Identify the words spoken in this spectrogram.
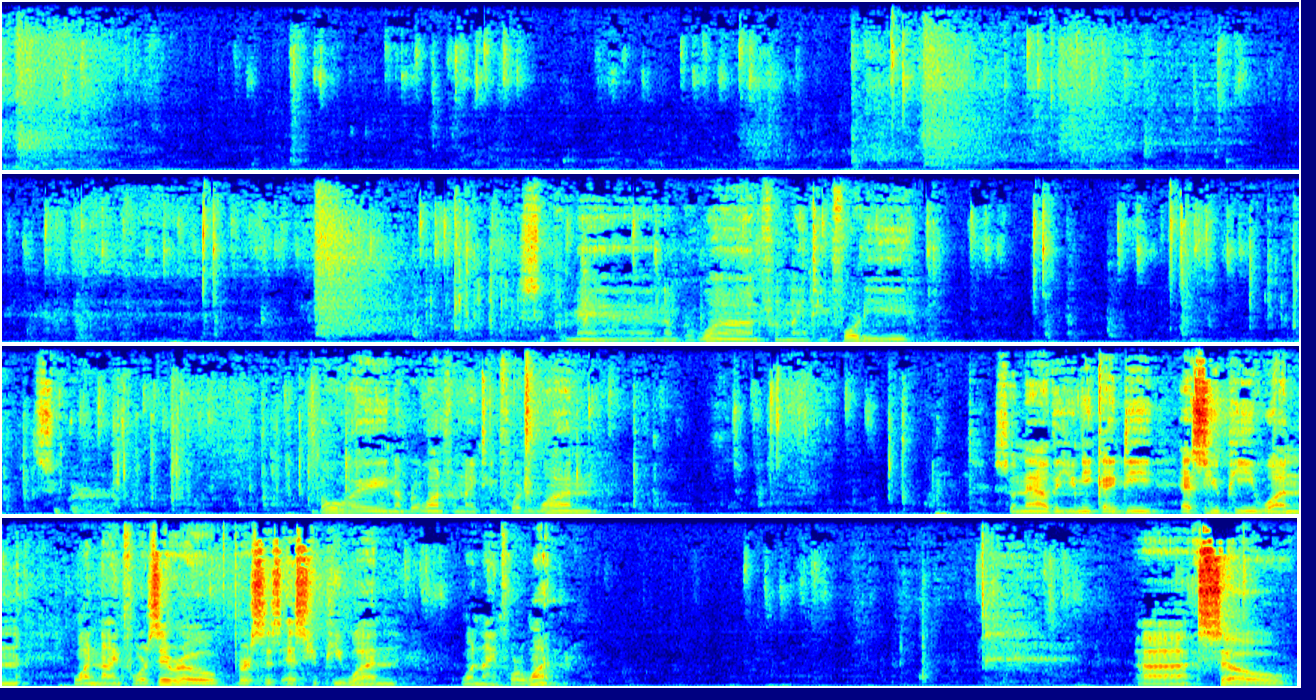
Superman number one from 1940. Super Boy number one from 1941. So now the unique ID SUP11940 versus SUP11941. Uh, so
